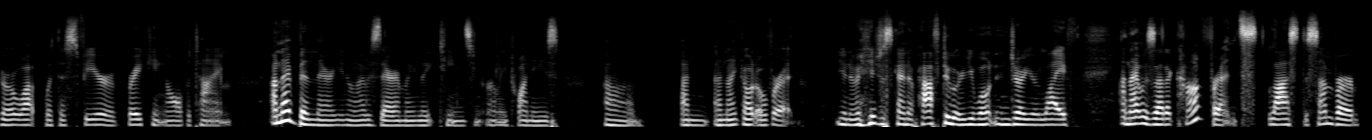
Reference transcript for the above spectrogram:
grow up with this fear of breaking all the time. And I've been there, you know, I was there in my late teens and early 20s. Um, and, and I got over it you know, you just kind of have to or you won't enjoy your life. And I was at a conference last December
